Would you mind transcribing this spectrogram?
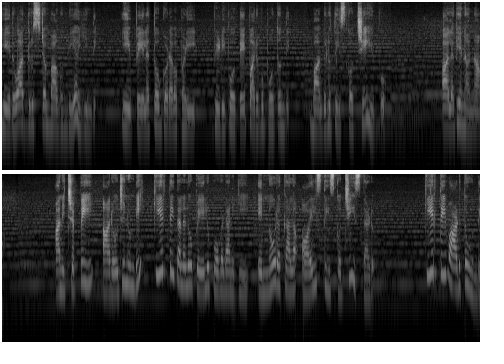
ఏదో అదృష్టం బాగుండి అయ్యింది. ఈ పేలతో గొడవపడి విడిపోతే పరువు పోతుంది. మందులు తీసుకొచ్చి ఇవ్వు. అలాగే నాన్నా. అని చెప్పి ఆ రోజు నుండి కీర్తి తలలో పేలు పోవడానికి ఎన్నో రకాల ఆయిల్స్ తీసుకొచ్చి ఇస్తాడు. కీర్తి వాడుతూ ఉంది.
